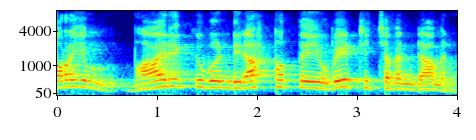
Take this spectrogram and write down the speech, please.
പറയും ഭാര്യയ്ക്ക് വേണ്ടി രാഷ്ട്രത്തെ ഉപേക്ഷിച്ചവൻ രാമൻ.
